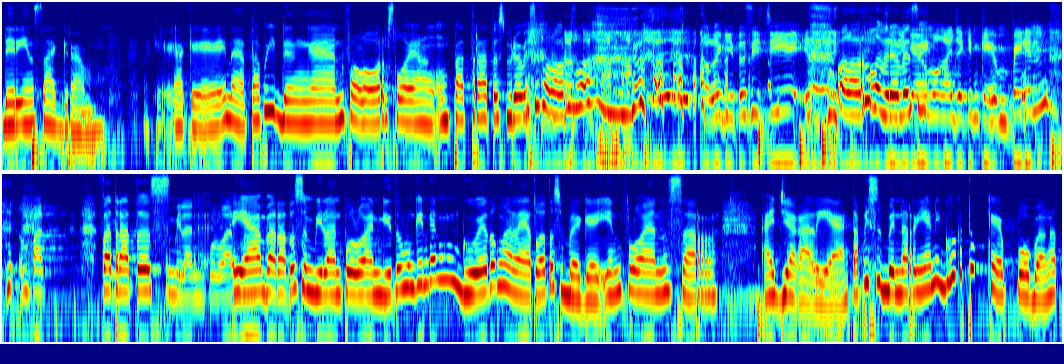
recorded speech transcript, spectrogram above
Dari Instagram. Oke. Oke, nah tapi dengan followers lo yang 400 berapa sih followers lo? Kalau gitu sih Ci. followers lo berapa Jadi kayak sih? mau ngajakin campaign 400 490-an. Iya 490-an gitu Mungkin kan gue tuh ngeliat lo tuh sebagai influencer aja kali ya Tapi sebenarnya nih gue tuh kepo banget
